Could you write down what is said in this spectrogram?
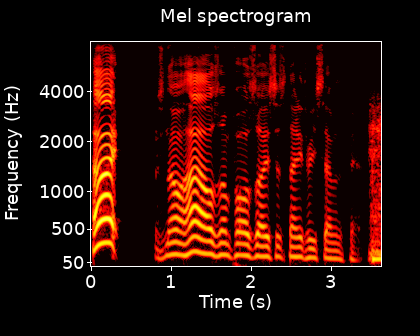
All right. It's Noah Hiles. I'm Paul Zeise. It's 93.7 The Fan.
